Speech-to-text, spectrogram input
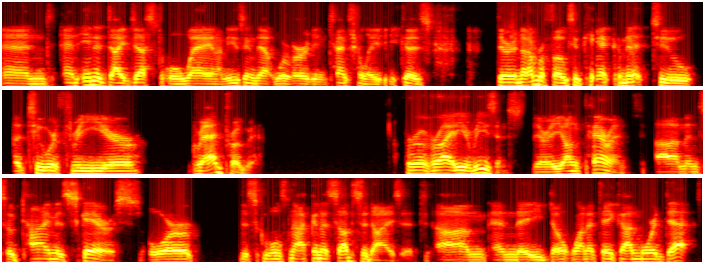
and and in a digestible way. And I'm using that word intentionally because there are a number of folks who can't commit to a two or three year grad program for a variety of reasons. They're a young parent, um, and so time is scarce, or the school's not going to subsidize it, um, and they don't want to take on more debt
